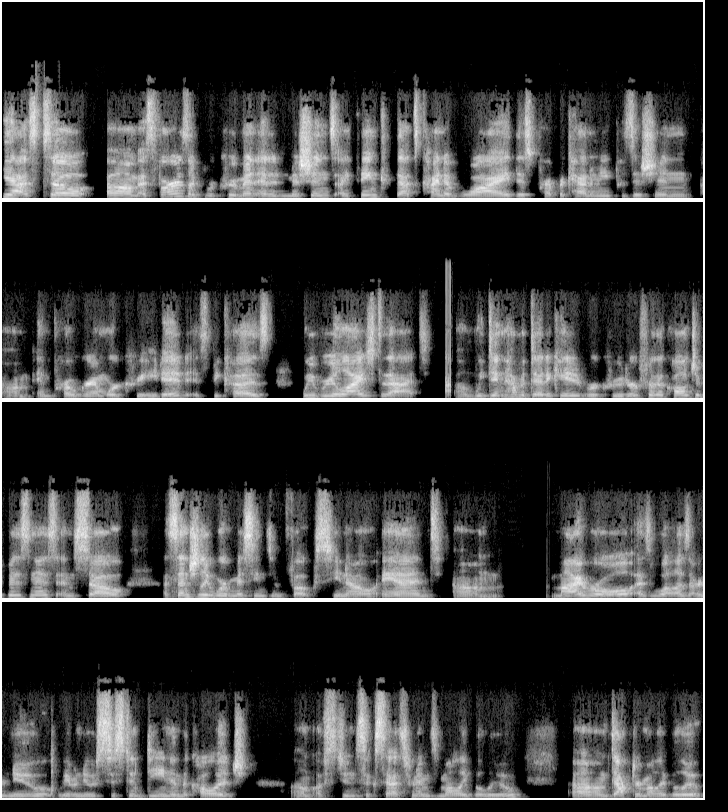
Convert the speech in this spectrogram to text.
Yeah. So, um, as far as like recruitment and admissions, I think that's kind of why this Prep Academy position um, and program were created. Is because we realized that um, we didn't have a dedicated recruiter for the College of Business, and so essentially we're missing some folks, you know. And um, my role, as well as our new, we have a new assistant dean in the College um, of Student Success. Her name is Molly Ballou. Um, Dr. Molly Ballou,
